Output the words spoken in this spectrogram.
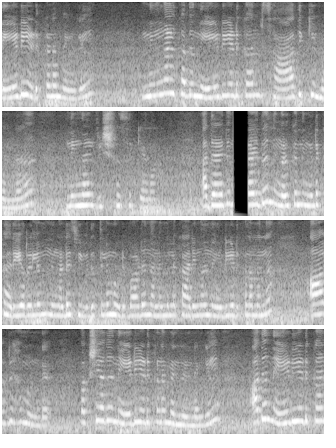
നേടിയെടുക്കണമെങ്കിൽ നിങ്ങൾക്കത് നേടിയെടുക്കാൻ സാധിക്കുമെന്ന് നിങ്ങൾ വിശ്വസിക്കണം. അതായത് അതായത് നിങ്ങൾക്ക് നിങ്ങളുടെ കരിയറിലും നിങ്ങളുടെ ജീവിതത്തിലും ഒരുപാട് നല്ല നല്ല കാര്യങ്ങൾ നേടിയെടുക്കണമെന്ന് ആഗ്രഹമുണ്ട്. പക്ഷേ അത് നേടിയെടുക്കണമെന്നുണ്ടെങ്കിൽ അത് നേടിയെടുക്കാൻ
